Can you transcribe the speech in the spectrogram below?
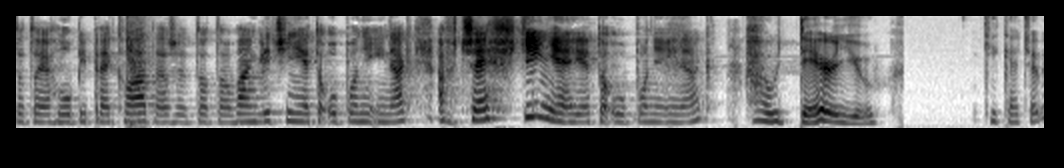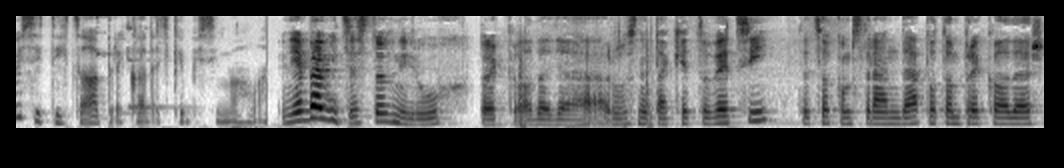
toto je hlúpy preklad a že toto v angličtine je to úplne inak a v češtine je to úplne inak. How dare you? Kika, čo by si ty chcela prekladať, keby si mohla? Nebaví cestovný ruch, prekladať a rôzne takéto veci. To je celkom sranda. Potom prekladáš,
